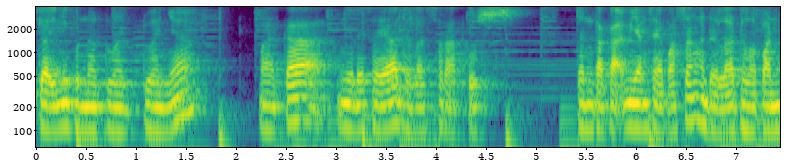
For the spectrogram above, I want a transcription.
jika ini benar dua-duanya maka nilai saya adalah 100 dan KKM yang saya pasang adalah 80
